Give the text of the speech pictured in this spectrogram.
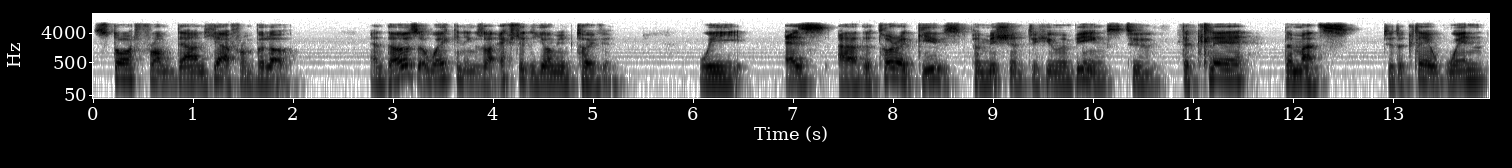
start from down here, from below. And those awakenings are actually the Yomim Tovim. We, as uh, the Torah gives permission to human beings to declare the months, to declare when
